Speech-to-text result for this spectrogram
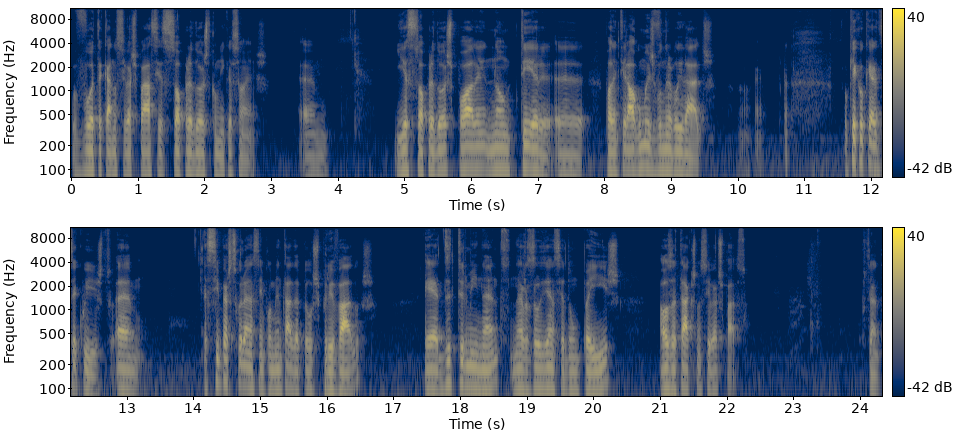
vou atacar no ciberespaço esses operadores de comunicações. Um, e esses operadores podem não ter, uh, podem ter algumas vulnerabilidades. Okay? Portanto, o que é que eu quero dizer com isto? Um, a cibersegurança implementada pelos privados é determinante na resiliência de um país aos ataques no ciberespaço. Portanto,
